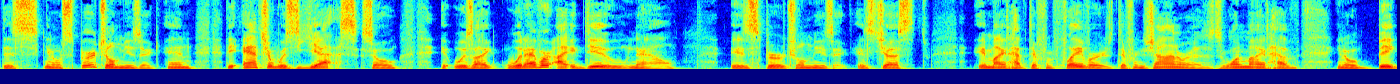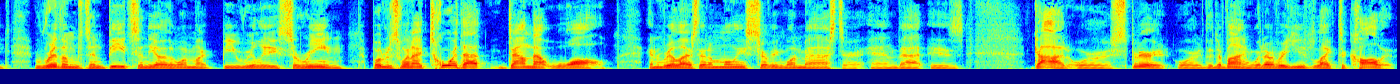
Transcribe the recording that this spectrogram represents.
this, you know, spiritual music? And the answer was yes. So it was like, whatever I do now is spiritual music. It's just it might have different flavors, different genres. One might have, you know, big rhythms and beats, and the other one might be really serene. But it was when I tore that down that wall and realized that I'm only serving one master, and that is God or spirit or the divine, whatever you'd like to call it.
